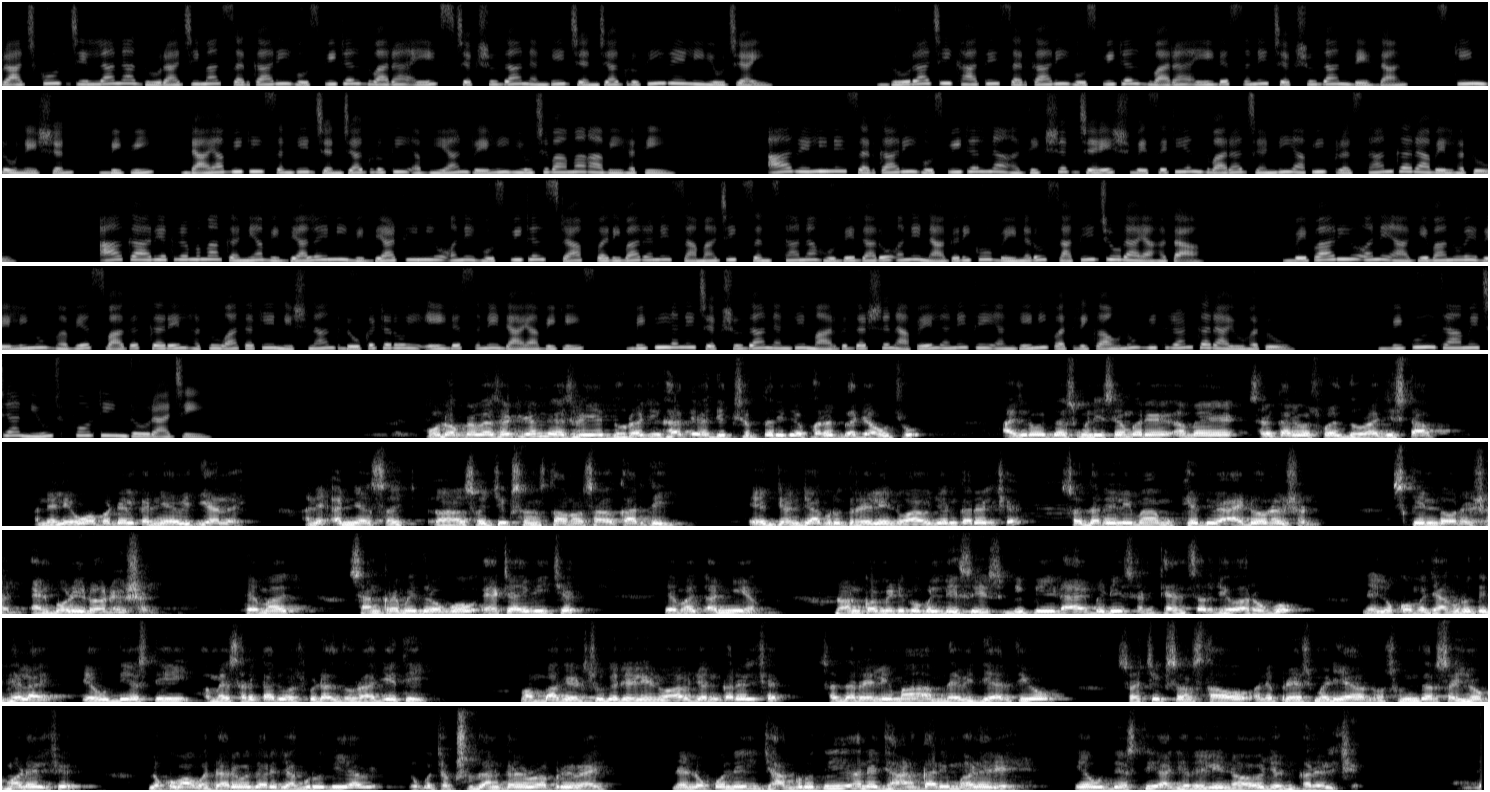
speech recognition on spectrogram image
રાજકોટ જિલ્લાના ધોરાજીમાં સરકારી હોસ્પિટલ દ્વારા એઇડ્સ ચક્ષુદાન અંગે જનજાગૃતિ રેલી યોજાઈ. ધોરાજી ખાતે સરકારી હોસ્પિટલ દ્વારા એઇડ્સ અને ચક્ષુદાન દેહદાન સ્કીન ડોનેશન, બીપી, ડાયાબિટીસ અંગે જનજાગૃતિ અભિયાન રેલી યોજવામાં આવી હતી. આ રેલીને સરકારી હોસ્પિટલના અધિક્ષક જયેશ વેસેટિયન દ્વારા ઝંડી આપી પ્રસ્થાન કરાવેલ હતું. આ કાર્યક્રમમાં કન્યા વિદ્યાલયની વિદ્યાર્થીનીઓ અને હોસ્પિટલ સ્ટાફ પરિવાર અને સામાજિક સંસ્થાના હોદ્દેદારો અને નાગરિકો બેનરો સાથે જોડાયા હતા. વેપારીઓ અને આગેવાનોએ રેલીનું ભવ્ય સ્વાગત કરેલ હતું. આ તકે નિષ્ણાંત ડોક્ટરોએ એઇડસ અને ડાયાબિટીસ, બીપી અને ચક્ષુદાન અંગે માર્ગદર્શન આપેલ અને તે અંગેની પત્રિકાઓનું વિતરણ કરાયું હતું. Vipul Dhamecha, news fourteen, Dhoraji. હું ડોક્ટર વેસેટિયન, શ્રી ધોરાજી ખાતે અધિક્ષક તરીકે ફરજ બજાવું છું. આજરોજ દસમી ડિસેમ્બરે અમે સરકારી હોસ્પિટલ ધોરાજી સ્ટાફ અને લેવા પટેલ કન્યા વિદ્યાલય અને અન્ય સ્વૈચ્છિક સંસ્થાઓનો સહકારથી એક જનજાગૃત રેલીનું આયોજન કરેલ છે. સદર રેલીમાં મુખ્યત્વે eye donation, skin donation and body donation. તેમજ સંક્રમિત રોગો એચઆઈવી છે. તેમજ અન્ય non communicable disease, BP, diabetes અને કેન્સર જેવા રોગો ને લોકોમાં જાગૃતિ ફેલાય એ ઉદ્દેશથી અમે સરકારી હોસ્પિટલ ધોરાજીથી અંબા ગેટ સુધી રેલીનું આયોજન કરેલ છે. સદર રેલીમાં અમને વિદ્યાર્થીઓ સ્વૈચ્છિક સંસ્થાઓ અને પ્રેસ મીડિયાનો સુંદર સહયોગ મળેલ છે. લોકોમાં વધારે વધારે જાગૃતિ આવે, લોકો ચક્ષુદાન કરવા પ્રેરાય ને લોકોની જાગૃતિ અને જાણકારી મળે રહે એ ઉદ્દેશથી આજે રેલીનું આયોજન કરેલ છે.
